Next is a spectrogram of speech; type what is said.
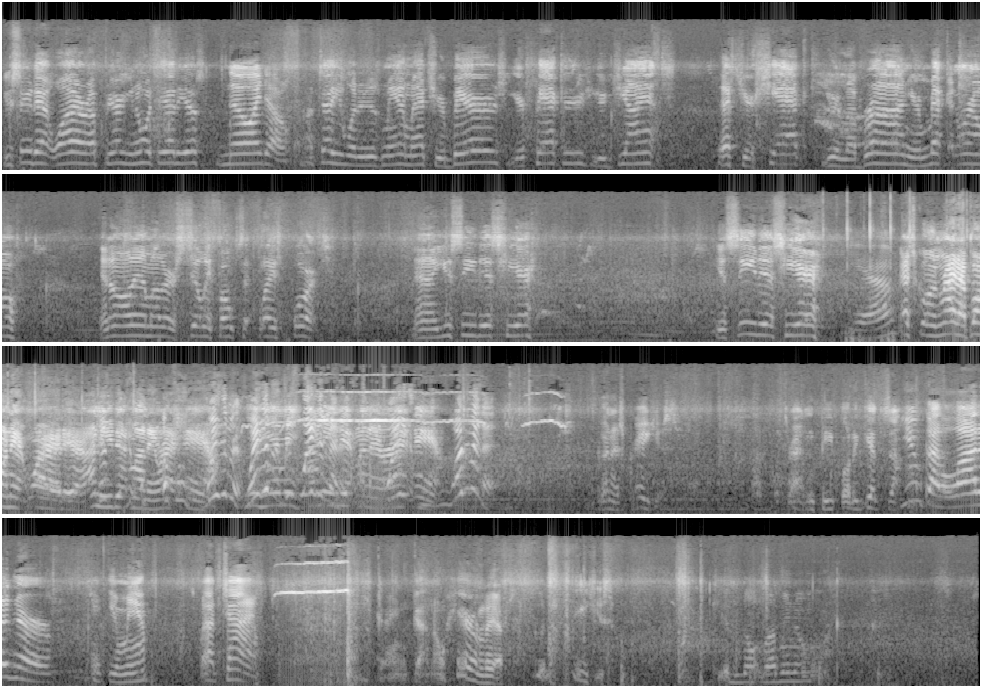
You see that wire up there? You know what that is? No, I don't. I'll tell you what it is, ma'am. That's your Bears, your Packers, your Giants. That's your Shaq, your LeBron, your McEnroe, and all them other silly folks that play sports. Now, you see this here? You see this here? Yeah. That's going right up on that wire there. I need that money right okay, now. Wait a minute. Wait a minute. Wait I a need minute. that money right Wait, now. one minute. Goodness gracious. Threaten people to get something. You've got a lot of nerve. Thank you, ma'am. It's about time. I ain't got no hair left. Goodness gracious. Kids don't love me no more.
